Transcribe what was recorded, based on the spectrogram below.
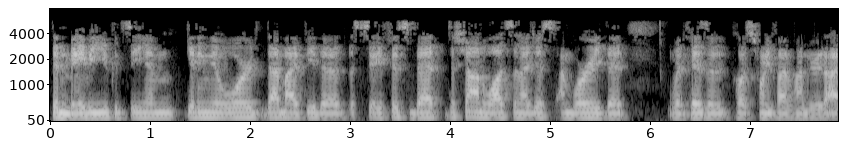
then maybe you could see him getting the award. That might be the the safest bet. Deshaun Watson, I just I'm worried that with his uh, plus 2500, I,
